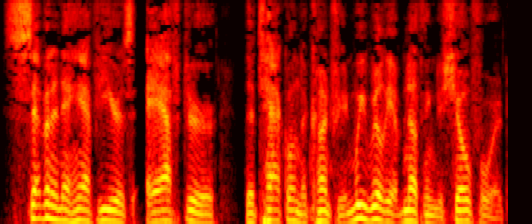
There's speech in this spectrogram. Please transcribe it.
seven and a half years after the attack on the country, and we really have nothing to show for it.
